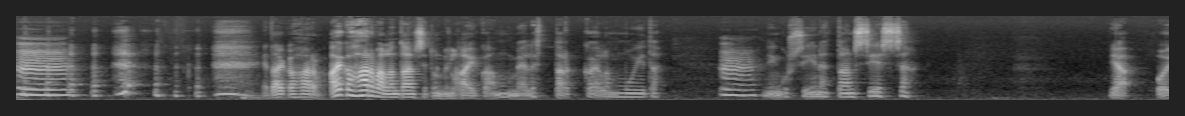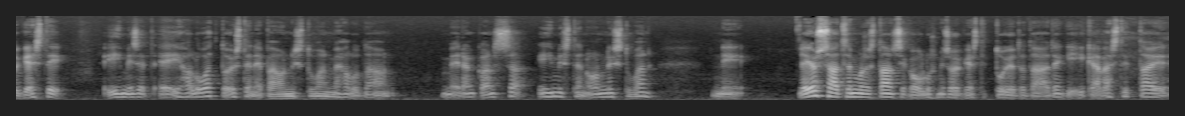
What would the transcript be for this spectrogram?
Mm. Et aika, har- aika harvalla on tanssitunnilla aikaa mun mielestä tarkkailla muita Mm. niin kuin siinä tanssiessa. Ja oikeasti ihmiset ei halua toisten epäonnistuvan, me halutaan meidän kanssa ihmisten onnistuvan. Niin, ja jos sä oot semmoisessa tanssikoulussa, missä oikeasti tuijotetaan jotenkin ikävästi tai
